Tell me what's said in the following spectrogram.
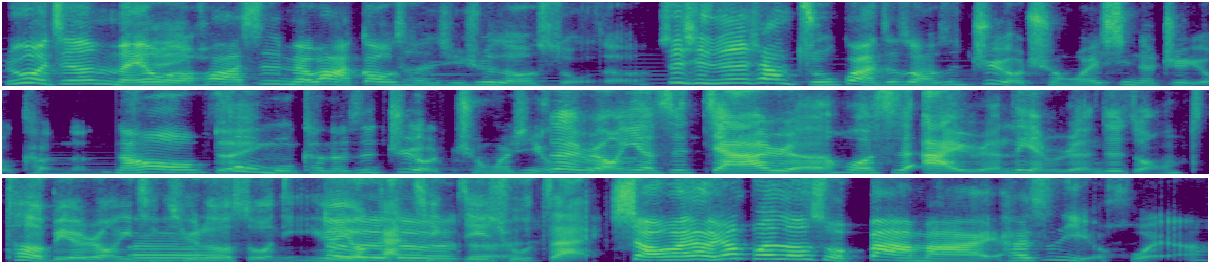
如果今天没有的话，是没有办法构成情绪勒索的。所以其实像主管这种是具有权威性的，具有可能。然后父母可能是具有权威性。最容易的是家人或是爱人、恋人这种特别容易情绪勒索你，因为有感情基础在。小孩好像不会勒索爸妈，还是也会啊？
